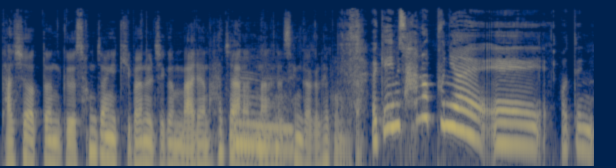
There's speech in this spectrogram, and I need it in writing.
다시 어떤 그 성장의 기반을 지금 마련하지 않았나 하는 음. 생각을 해봅니다. 게임 산업 분야의 어떤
